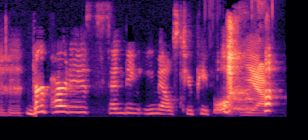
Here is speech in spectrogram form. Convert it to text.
Mm-hmm. Third part is sending emails to people. Yeah.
